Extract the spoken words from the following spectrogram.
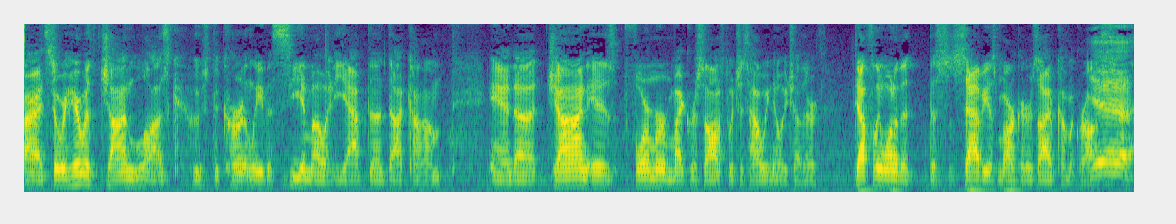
All right, so we're here with John Lusk, who's the, currently the CMO at Yapta.com. And uh, John is former Microsoft, which is how we know each other. Definitely one of the, the savviest marketers I've come across. Yeah.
